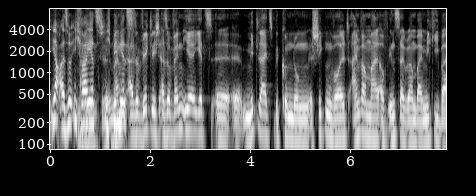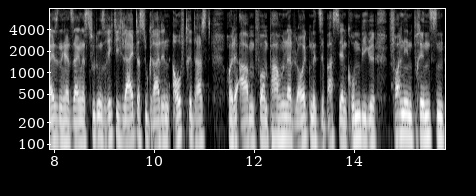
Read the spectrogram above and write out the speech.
Ja, also ich war Mann, jetzt, ich bin Mann, jetzt. Also wirklich, also wenn ihr jetzt äh, äh, Mitleidsbekundungen schicken wollt, einfach mal auf Instagram bei Mickey Beisenherz sagen, das tut uns richtig leid, dass du gerade einen Auftritt hast heute Abend vor ein paar hundert Leuten mit Sebastian Krumbiegel von den Prinzen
